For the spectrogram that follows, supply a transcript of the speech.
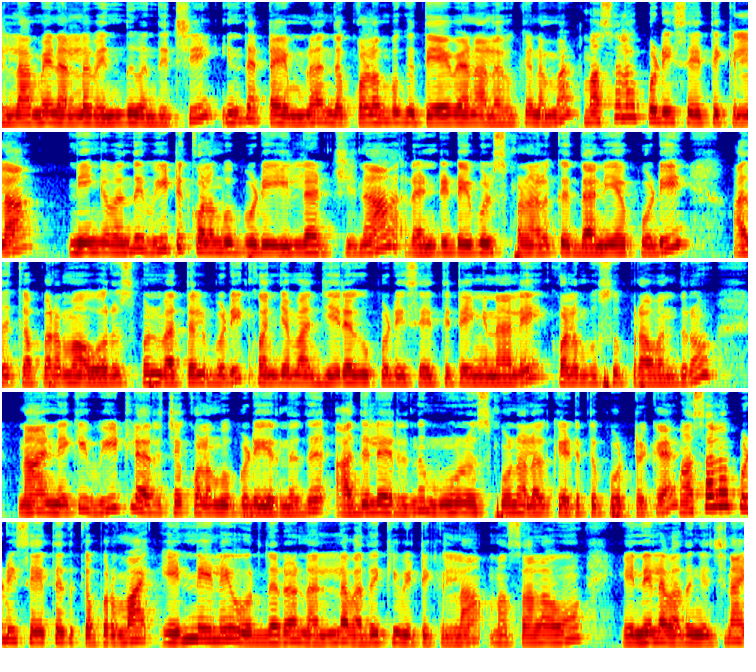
எல்லாமே நல்லா வெந்து வந்துடுச்சு. இந்த டைமில் இந்த குழம்புக்கு தேவையான அளவுக்கு நம்ம மசாலா பொடி சேர்த்துக்கலாம். நீங்கள் வந்து வீட்டு குழம்பு பொடி இல்லாச்சுன்னா ரெண்டு டேபிள் ஸ்பூன் அளவுக்கு தனியா பொடி அதுக்கப்புறமா ஒரு ஸ்பூன் வத்தல் பொடி கொஞ்சமாக ஜீரக பொடி சேர்த்துட்டிங்கனாலே குழம்பு சூப்பராக வந்துடும் நான் இன்றைக்கி வீட்டில் அரைச்ச குழம்பு பொடி இருந்தது. அதில் இருந்து மூணு ஸ்பூன் அளவுக்கு எடுத்து போட்டிருக்கேன். மசாலா பொடி சேர்த்ததுக்கப்புறமா எண்ணெயிலே ஒரு தடவை நல்லா வதக்கி விட்டுக்கலாம். மசாலாவும் எண்ணெயில் வதங்கிச்சுன்னா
